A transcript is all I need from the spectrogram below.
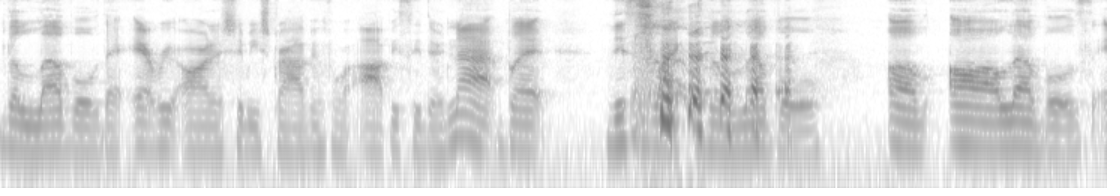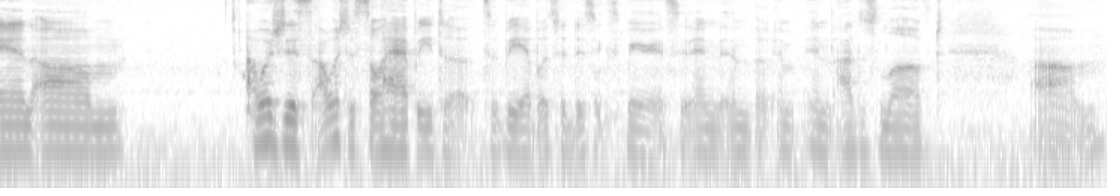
the level that every artist should be striving for. Obviously they're not but this is like the level of all levels. And um I was just I was just so happy to to be able to just experience it and and, the, and, and I just loved um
